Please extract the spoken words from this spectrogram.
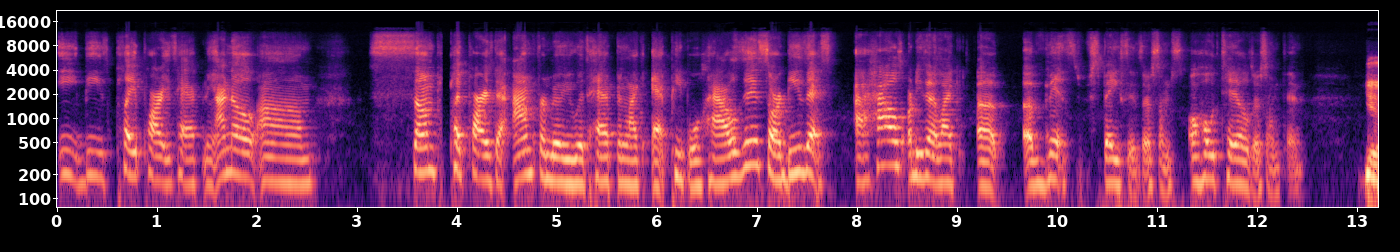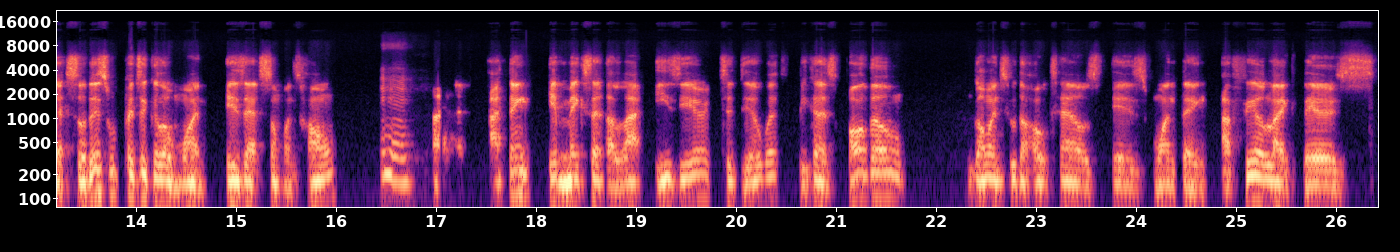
these play parties happening? I know um some play parties that I'm familiar with happen like at people's houses. So are these at a house or these are like uh event spaces or some or hotels or something? Yeah, so this particular one is at someone's home. hmm I think it makes it a lot easier to deal with because although going to the hotels is one thing, I feel like there's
